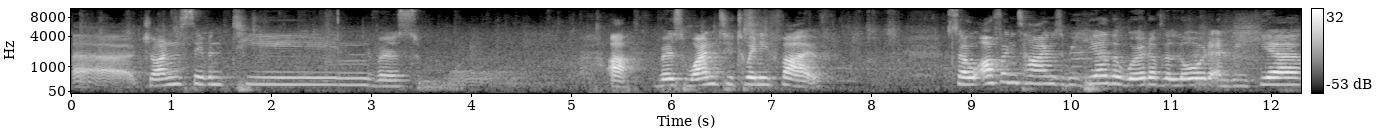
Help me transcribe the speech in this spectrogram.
Uh, John 17, verse ah, verse 1 to 25. So oftentimes we hear the word of the Lord and we hear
